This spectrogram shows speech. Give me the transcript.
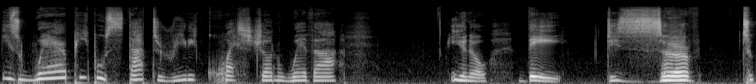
is where people start to really question whether, you know, they deserve to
